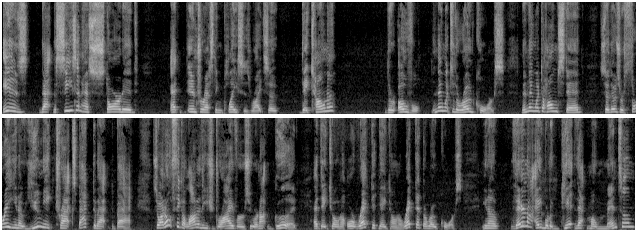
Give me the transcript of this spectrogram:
is that the season has started at interesting places, right? So Daytona, the oval, then they went to the road course, then they went to Homestead, so those are three, you know, unique tracks back to back to back. So I don't think a lot of these drivers who are not good at Daytona or wrecked at Daytona, wrecked at the road course, you know, they're not able to get that momentum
